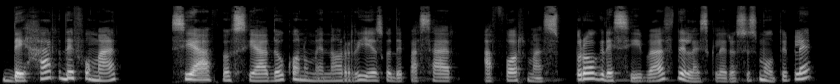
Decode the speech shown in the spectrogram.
Dejar de fumar se ha asociado con un menor riesgo de pasar a formas progresivas de la esclerosis múltiple,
